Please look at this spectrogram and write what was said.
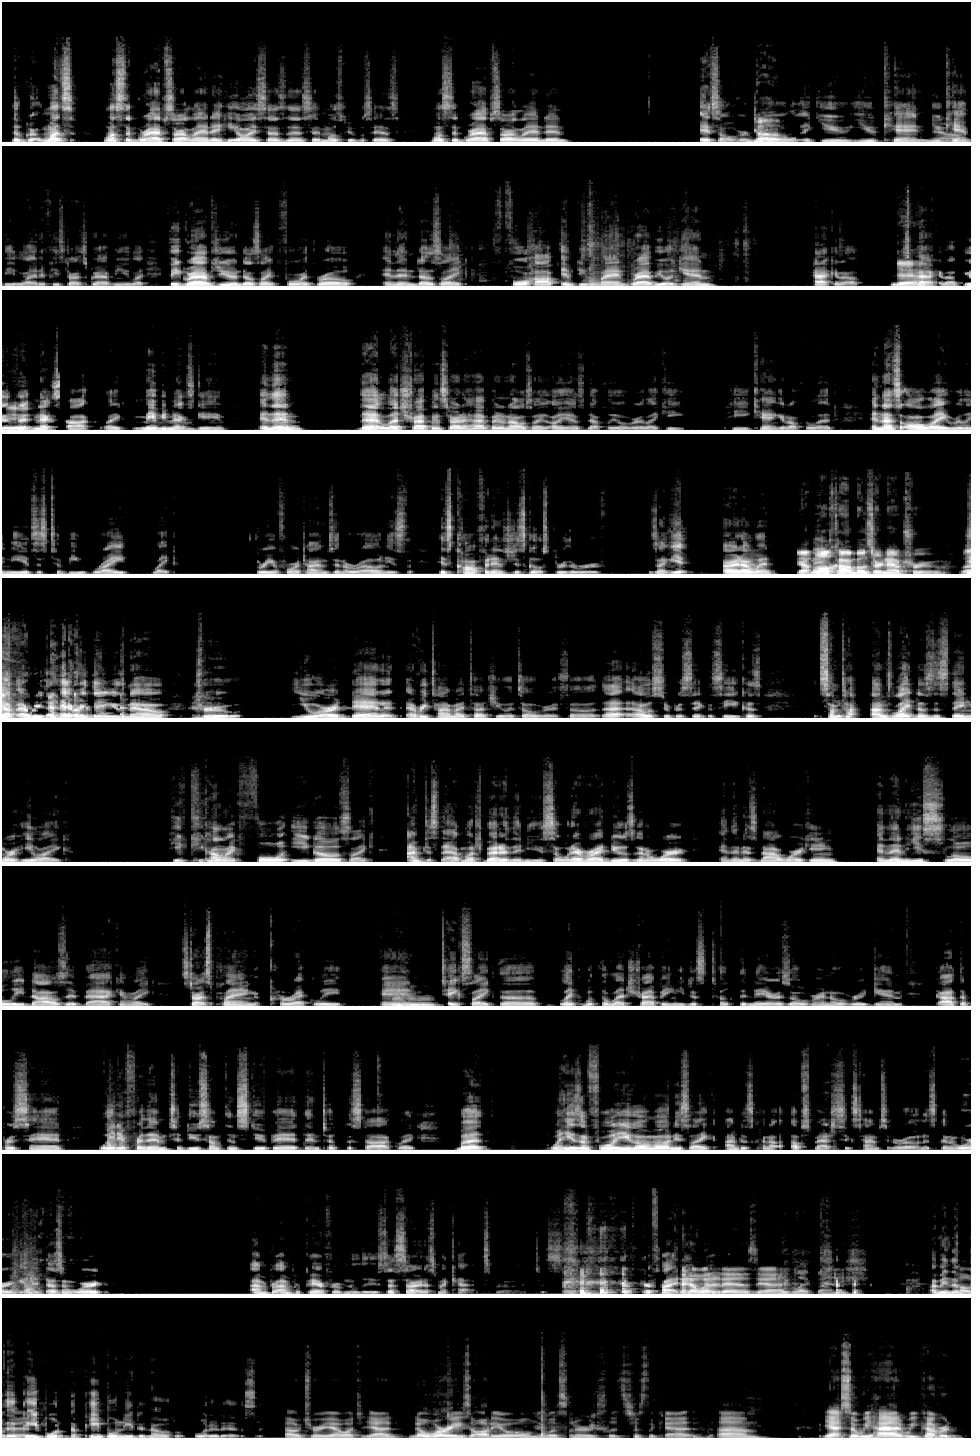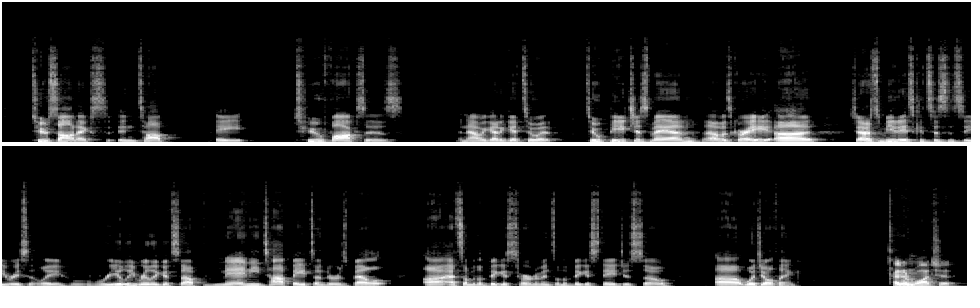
the once once the grabs start landing, he always says this, and most people says once the grabs start landing, it's over, bro. Like you you can't you Yeah. can't be light if he starts grabbing you. Like if he grabs you and does like forward throw and then does like full hop, empty land, grab you again, pack it up. Just yeah, pack it up. You're- Dude. next stock, like maybe next mm-hmm. game. And then that ledge trapping started happening. I was like, oh yeah, it's definitely over. Like he he can't get off the ledge. And that's all light really needs is to be right like three or four times in a row. And he's his confidence just goes through the roof. He's like, yeah, all right, I win. yeah. All combos are now true. Yep, every, everything is now true. You are dead every time I touch you. It's over. So that I was super sick to see because sometimes Light does this thing where he like he he kind of like full egos like I'm just that much better than you. So whatever I do is gonna work, and then it's not working, and then he slowly dials it back and like starts playing correctly and Mhm. takes like the like with the ledge trapping he just took the nairs over and over again got the percent waited for them to do something stupid then took the stock like but when he's in full ego mode he's like i'm just gonna up smash six times in a row and it's gonna work and it doesn't work i'm, I'm prepared for him to lose that's sorry that's my cats bro it just they're, they're fighting I know what it is. Yeah. Big Light fan. I mean, the, the people the people need to know what it is. Oh, true. Yeah, watch. Yeah, no worries, audio only listeners. It's just the cat. Um, yeah. So we had we covered two Sonics in top eight, two Foxes, and now we got to get to it. Two Peaches, man. That was great. Uh, shout out to MuteAce's consistency recently. Really, really good stuff. Many top eights under his belt uh, at some of the biggest tournaments on the biggest stages. So, uh, what'd y'all think? I didn't watch it.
